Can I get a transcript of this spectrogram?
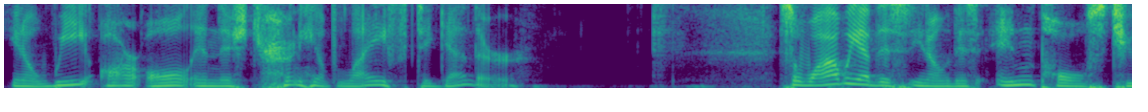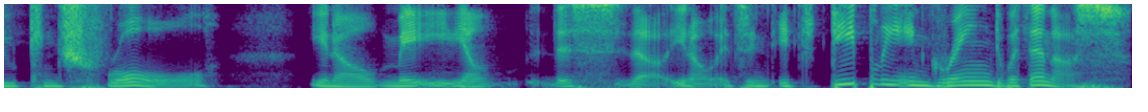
you know, we are all in this journey of life together. So while we have this, you know, this impulse to control, you know, may, you know, this, uh, you know, it's in, it's deeply ingrained within us.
